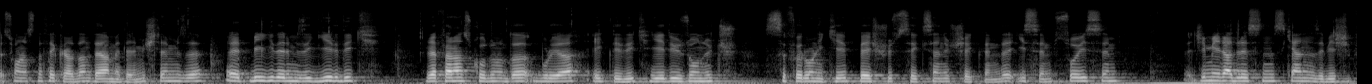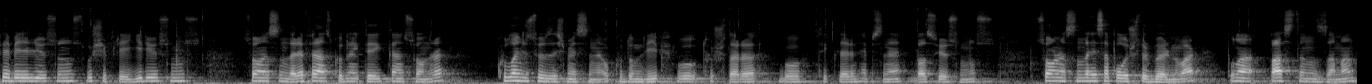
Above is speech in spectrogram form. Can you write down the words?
e, sonrasında tekrardan devam edelim işlemimize. Evet bilgilerimizi girdik. Referans kodunu da buraya ekledik. 713 012 583 şeklinde isim, soy isim, Gmail adresiniz kendinize bir şifre belirliyorsunuz. Bu şifreyi giriyorsunuz. Sonrasında referans kodunu ekledikten sonra kullanıcı sözleşmesini okudum deyip bu tuşları, bu tiklerin hepsine basıyorsunuz. Sonrasında hesap oluştur bölümü var. Buna bastığınız zaman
